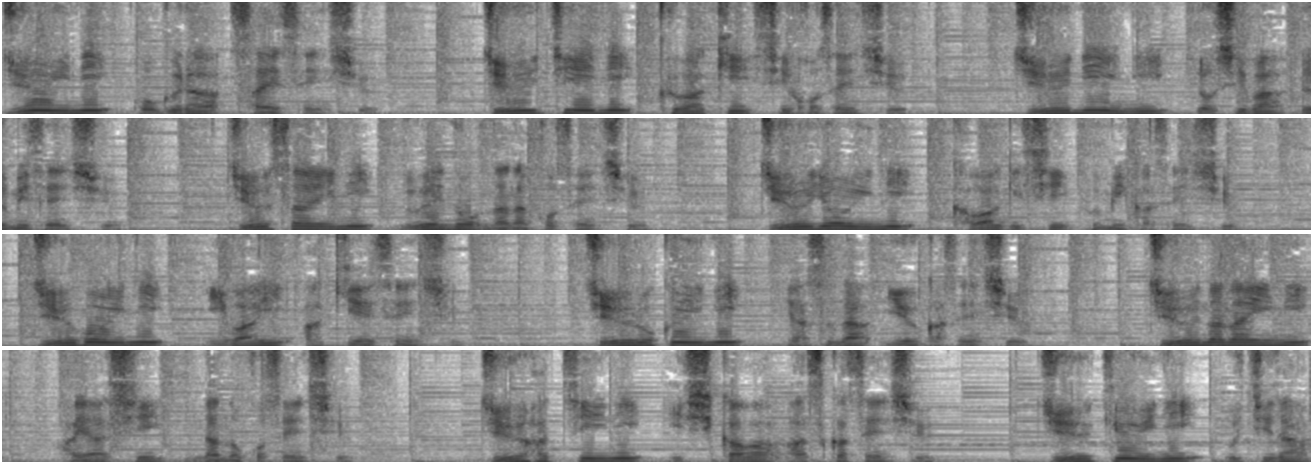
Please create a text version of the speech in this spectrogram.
10位に小倉沙恵選手、11位に桑木志保選手、12位に吉羽ルミ選手、13位に上野七子選手、14位に川岸文香選手、15位に岩井明恵選手、16位に安田優香選手、17位に林菜乃子選手、18位に石川飛鳥選手、19位に内田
